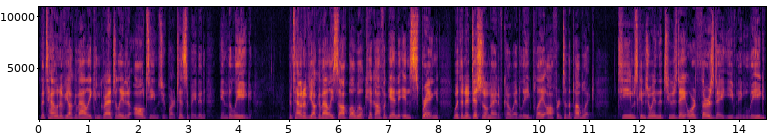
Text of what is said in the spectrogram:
The town of Yucca Valley congratulated all teams who participated in the league. The town of Yucca Valley softball will kick off again in spring with an additional night of co ed league play offered to the public. Teams can join the Tuesday or Thursday evening league.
